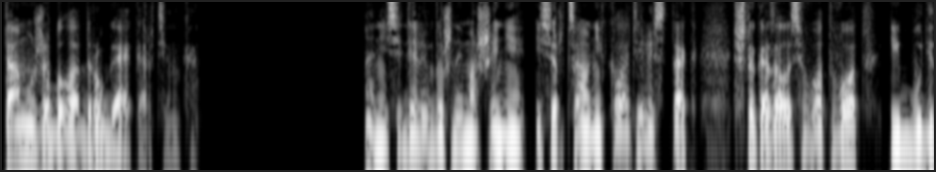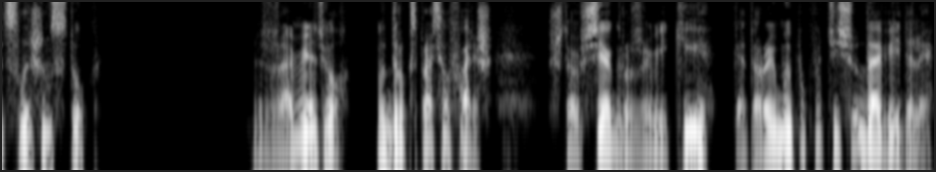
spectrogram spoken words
там уже была другая картинка. Они сидели в душной машине, и сердца у них колотились так, что казалось вот-вот и будет слышен стук. «Заметил?» — вдруг спросил Фариш что все грузовики, которые мы по пути сюда видели,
